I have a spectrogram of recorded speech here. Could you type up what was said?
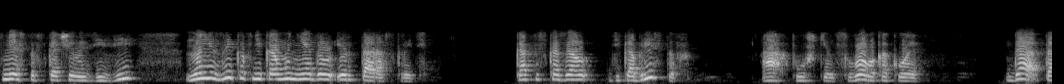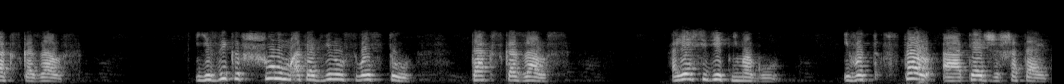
с места вскочила Зизи, но Языков никому не дал и рта раскрыть. «Как ты сказал, декабристов?» «Ах, Пушкин, слово какое!» «Да, так сказалось». Языков шум отодвинул свой стул. «Так сказалось. А я сидеть не могу. И вот встал, а опять же шатает.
